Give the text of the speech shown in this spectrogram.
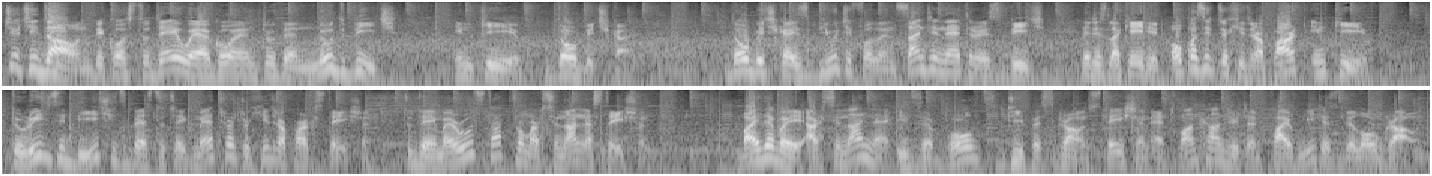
Put your tea down because today we are going to the nude beach in Kiev, Dobichka. Dobichka is beautiful and sandy naturist beach that is located opposite to Hydropark in Kiev. To reach the beach, it's best to take metro to Hydropark station. Today my route starts from Arsenalna station. By the way, Arsenalna is the world's deepest ground station at 105 meters below ground.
